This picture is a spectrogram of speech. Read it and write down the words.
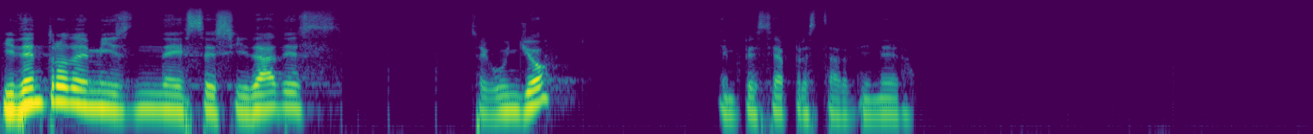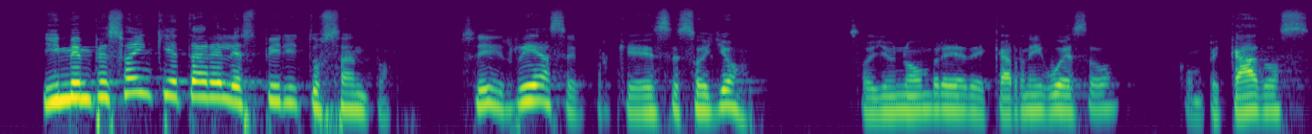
Y dentro de mis necesidades, según yo, empecé a prestar dinero. Y me empezó a inquietar el Espíritu Santo. Sí, ríase, porque ese soy yo. Soy un hombre de carne y hueso, con pecados,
